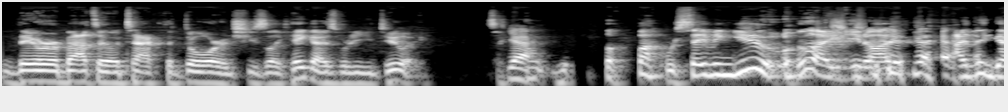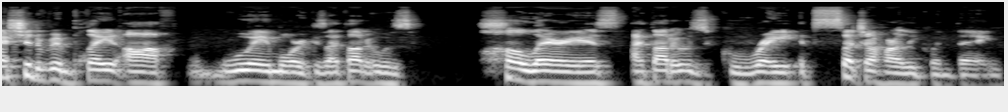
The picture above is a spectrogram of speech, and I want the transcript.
they were about to attack the door and she's like, "Hey guys, what are you doing?" It's like, Yeah. "Oh, what the fuck, we're saving you. like, you know, I, I think that should have been played off way more because I thought it was hilarious. I thought it was great. It's such a Harley Quinn thing.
